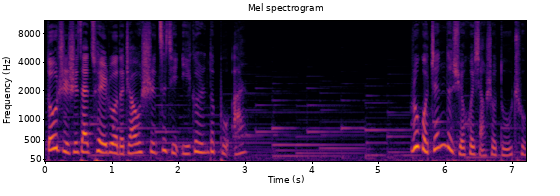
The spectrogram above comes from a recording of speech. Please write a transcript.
都只是在脆弱的昭示自己一个人的不安。如果真的学会享受独处，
